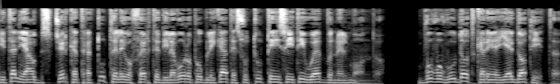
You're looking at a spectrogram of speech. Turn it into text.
ItaliaObs cerca tra tutte le offerte di lavoro pubblicate su tutti i siti web nel mondo www.career.it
